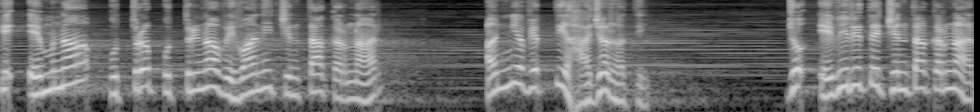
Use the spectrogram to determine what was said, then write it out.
કે એમના પુત્ર પુત્રીના વિવાહની ચિંતા કરનાર અન્ય વ્યક્તિ હાજર હતી. જો એવી રીતે ચિંતા કરનાર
